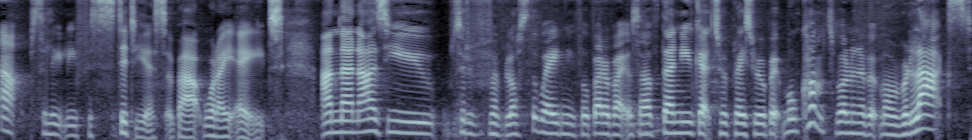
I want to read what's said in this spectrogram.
absolutely fastidious about what I ate. And then as you sort of have lost the weight and you feel better about yourself, then you get to a place where you're a bit more comfortable and a bit more relaxed.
